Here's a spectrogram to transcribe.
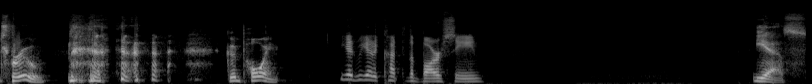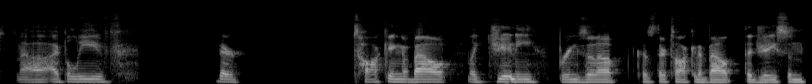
True. Good point. Yeah, we got to cut to the bar scene. Yes, uh, I believe they're talking about like Ginny brings it up because they're talking about the Jason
